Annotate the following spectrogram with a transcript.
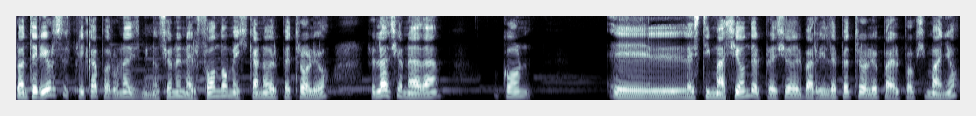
Lo anterior se explica por una disminución en el Fondo Mexicano del Petróleo relacionada con la estimación del precio del barril de petróleo para el próximo año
